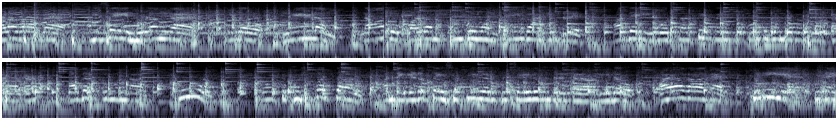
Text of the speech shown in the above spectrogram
அழகாக இசை முழங்க இதோ மேளம் நாடு பழம் குங்குமம் தேங்காய் என்று அதை ஒரு தட்டில் வைத்து கொண்டு கொண்டு வந்திருக்கிறார்கள் அதற்கு முன்னால் பூ புஷ்பத்தால் அந்த இடத்தை சுத்திகரித்து செய்து கொண்டிருக்கிறார்கள் இதோ அழகாக சிறிய குடை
